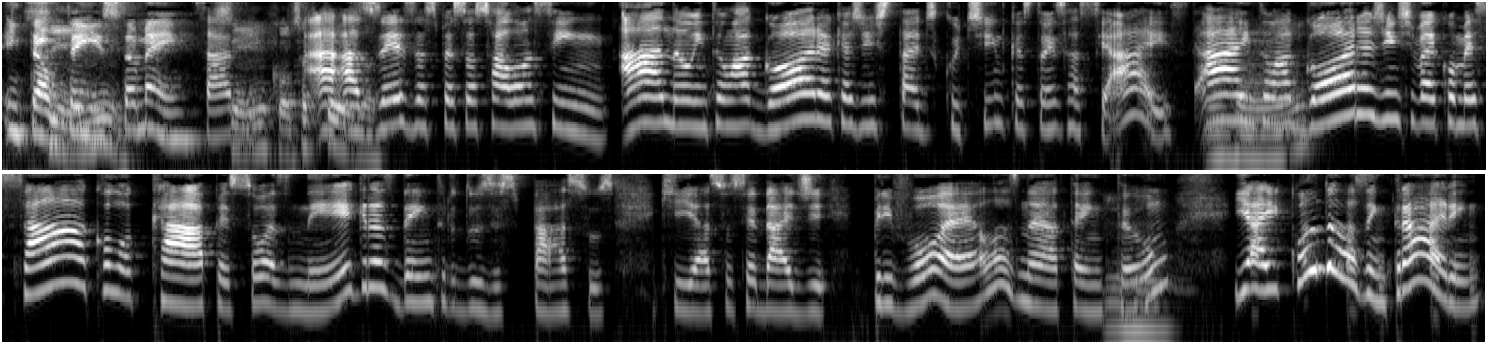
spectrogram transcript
Então, Sim. tem isso também. Sabe? Sim, com certeza. às vezes as pessoas falam assim: ah, não, então agora que a gente tá discutindo questões raciais, uhum. ah, então agora a gente vai começar a colocar pessoas negras dentro dos espaços que a sociedade privou elas, né, até então. Uhum. E aí, quando elas entrarem,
